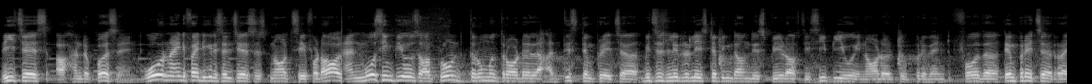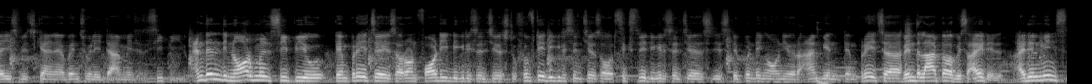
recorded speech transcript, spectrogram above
reaches 100%. Over 95 degrees Celsius is not safe at all and most CPUs are prone to thermal throttle at this temperature which is literally stepping down the speed of the CPU in order to prevent further temperature rise which can eventually damage the CPU. And then the normal CPU temperature is around 40 degrees Celsius to 50 degrees Celsius or 60 degrees Celsius is depending on your ambient temperature when the laptop is idle. Idle means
